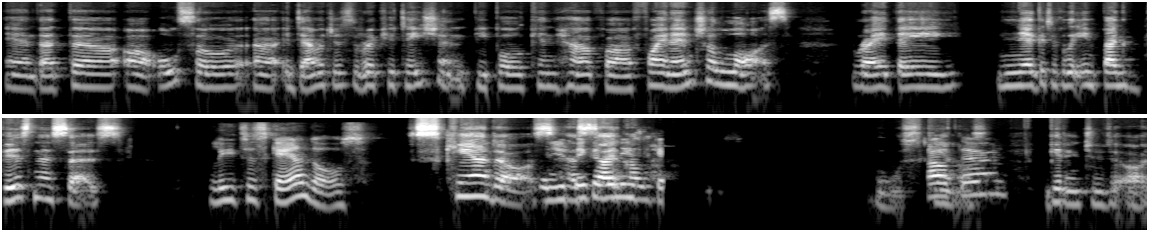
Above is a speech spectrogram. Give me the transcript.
And that uh, uh, also uh, it damages the reputation. People can have uh, financial loss, right? They negatively impact businesses, lead to scandals. Scandals. When you think of any Ooh, out scandals. there. Getting to the uh,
